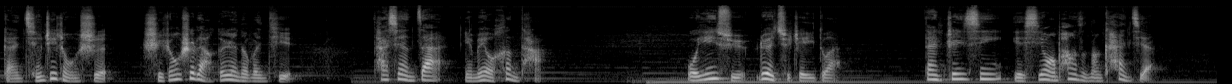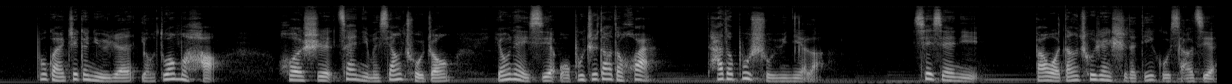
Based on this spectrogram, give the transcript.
感情这种事始终是两个人的问题，他现在也没有恨他。我应许略去这一段，但真心也希望胖子能看见，不管这个女人有多么好，或是在你们相处中有哪些我不知道的坏，他都不属于你了。谢谢你。把我当初认识的低谷小姐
